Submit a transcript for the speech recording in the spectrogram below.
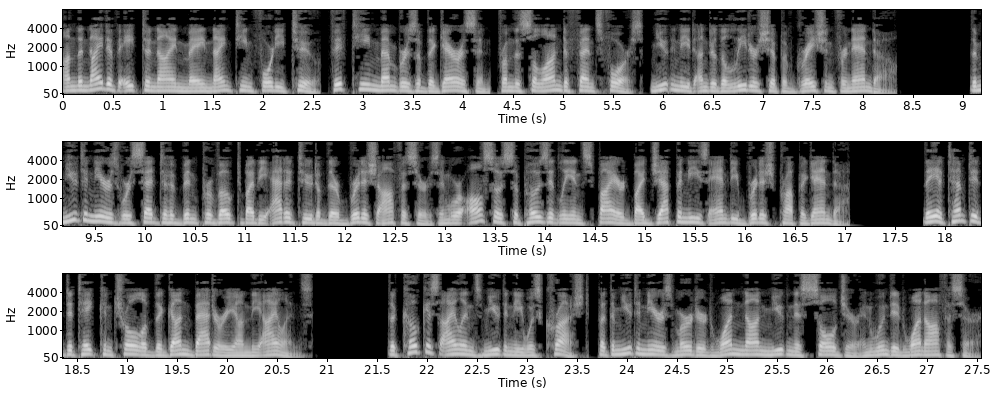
On the night of 8–9 May 1942, 15 members of the garrison, from the Ceylon Defense Force, mutinied under the leadership of Gratian Fernando. The mutineers were said to have been provoked by the attitude of their British officers and were also supposedly inspired by Japanese anti-British propaganda. They attempted to take control of the gun battery on the islands. The Cocos Islands mutiny was crushed, but the mutineers murdered one non-mutinous soldier and wounded one officer.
